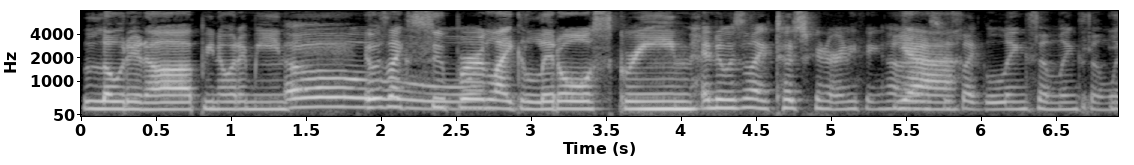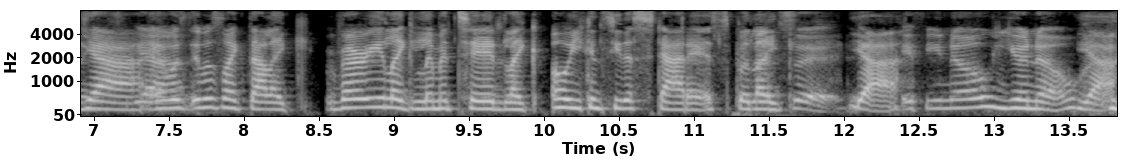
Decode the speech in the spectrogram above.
load it up. You know what I mean? Oh, it was like super like little screen, and it wasn't like touchscreen or anything. Huh? Yeah, it was just like links and links and links. Yeah, yeah, it was it was like that, like very like limited. Like oh, you can see the status, but like yeah, if you know, you know. Yeah.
